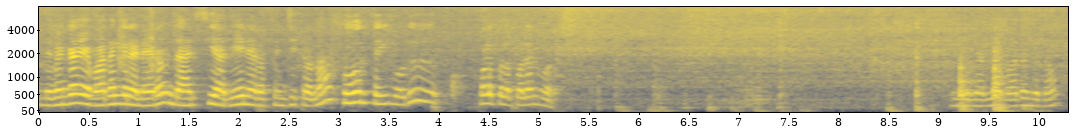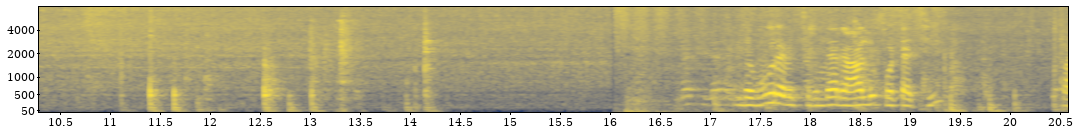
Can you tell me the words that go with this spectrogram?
இந்த வெங்காயம் வதங்குற நேரம் இந்த அரிசி அதே நேரம் செஞ்சிட்டோன்னா சோறு செய்யும்போது பொல பொல பொலன்னு வரும். இது நல்லா வதங்கணும். இந்த ஊற வச்சுருந்த இறாலு போட்டாச்சு. இப்போ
